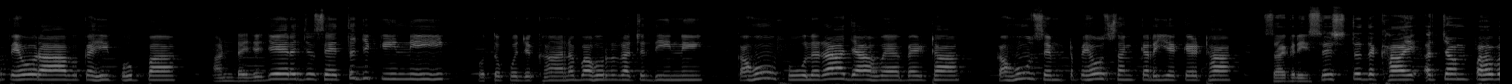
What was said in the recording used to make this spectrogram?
ਪਿਓ ਰਾਵ ਕਹੀ ਭੂਪਾ ਅੰਡਜ ਜੇਰਜ ਸੇਤ ਜਕੀਨੀ ਉਤ ਪੁਜ ਖਾਨ ਬਹੁਰ ਰਚ ਦੀਨੀ ਕਹੂੰ ਫੂਲ ਰਾਜਾ ਹੋਇ ਬੈਠਾ ਕਹੂੰ ਸਿਮਟ ਪਿਓ ਸੰਕਰੀਏ ਕੇਠਾ ਸਗਰੀ ਸਿਸ਼ਟ ਦਿਖਾਏ ਅਚੰਪਵ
